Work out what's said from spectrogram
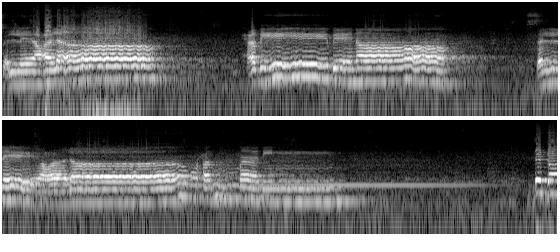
صل على حبيبنا. صل على محمد. دکا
